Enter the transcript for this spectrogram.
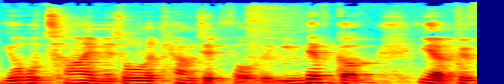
your time is all accounted for, that you never got, you know, be-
